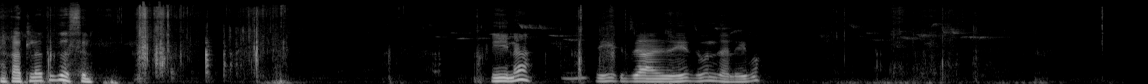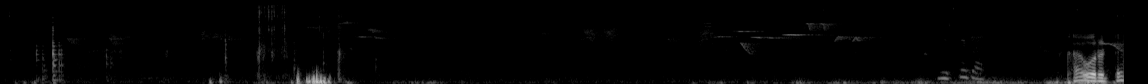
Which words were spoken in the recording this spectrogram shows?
हा कातलातच असेल. ही ना? हे जा हे जून झाले बघ. दिसते काय? काय ओरडते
